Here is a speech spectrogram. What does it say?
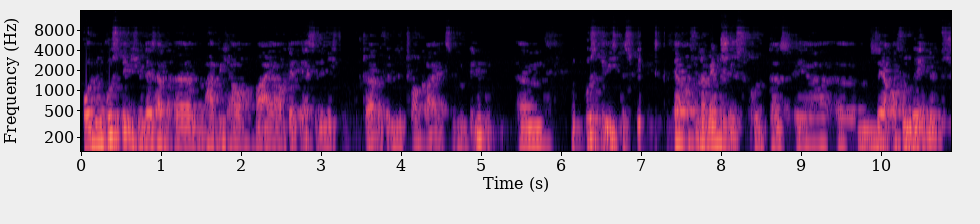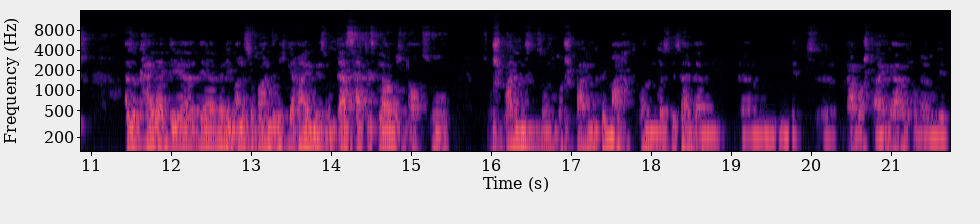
Und wusste ich, und deshalb äh, habe ich auch, war ja auch der Erste, den ich versucht habe, für diese Talkreihe zu gewinnen. Ähm, wusste ich, dass Felix ein sehr offener Mensch ist und dass er ähm, sehr offen redet. Also keiner, der, der, bei dem alles so wahnsinnig geheim ist. Und das hat es, glaube ich, auch so, so spannend, so, so spannend gemacht. Und das ist halt dann mit äh, Gabor Steingart oder mit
